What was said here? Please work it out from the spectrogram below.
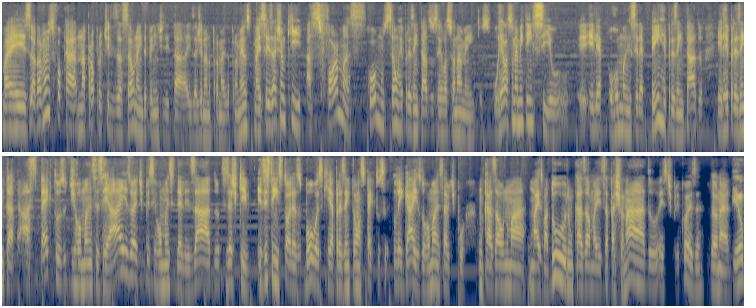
Mas agora vamos focar na própria utilização, né? Independente de estar exagerando para mais ou para menos. Mas vocês acham que as formas como são representados os relacionamentos, o relacionamento em si, o, ele é, o romance, ele é bem representado? Ele representa aspectos de romances reais ou é tipo esse romance idealizado? Vocês acham que existem histórias boas que apresentam aspectos legais do romance, sabe? Tipo, um casal numa mais maduro, um casal mais apaixonado, esse tipo de coisa? Leonardo. Eu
